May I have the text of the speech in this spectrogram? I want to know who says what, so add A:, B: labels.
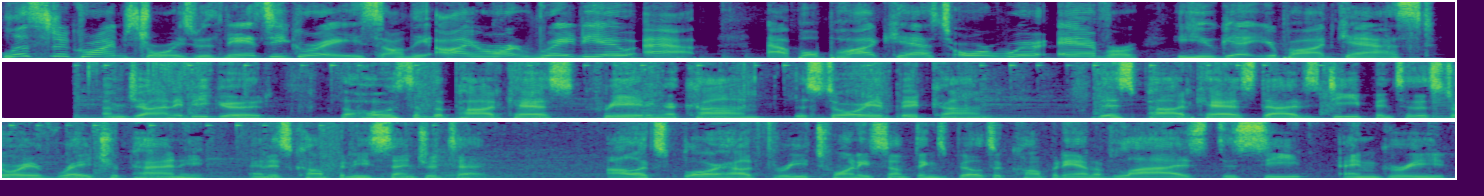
A: Listen to Crime Stories with Nancy Grace on the iHeartRadio app, Apple Podcasts, or wherever you get your podcast.
B: I'm Johnny B. Good, the host of the podcast Creating a Con, the story of Bitcon. This podcast dives deep into the story of Ray Trapani and his company Centratech. I'll explore how 320 somethings built a company out of lies, deceit, and greed.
